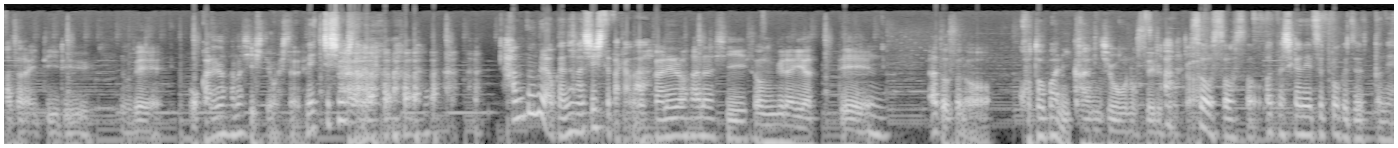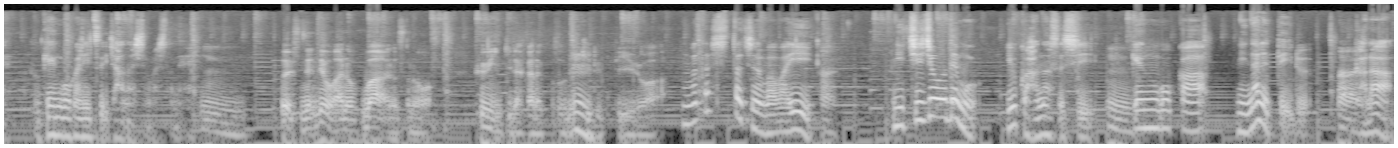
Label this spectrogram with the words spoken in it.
働いているのでお金の話してましたね。めっちゃしましたね。半分ぐらいお金の話してたかおな。金の話そんぐらいやって、うん、あとその言葉に感情を乗せるとあかそうそうそう。私が熱っぽくずっとね言語化について話してましたね。うん、そうですね。でもあのバーのその雰囲気だからこそできるっていうのは、私たちの場合、日常でもよく話すしうん。言語化に慣れているはい。から、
